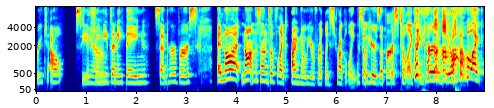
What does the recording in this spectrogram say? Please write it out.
reach out, see if she needs anything, send her a verse, and not not in the sense of like I know you're really struggling, so here's a verse to like encourage you. like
